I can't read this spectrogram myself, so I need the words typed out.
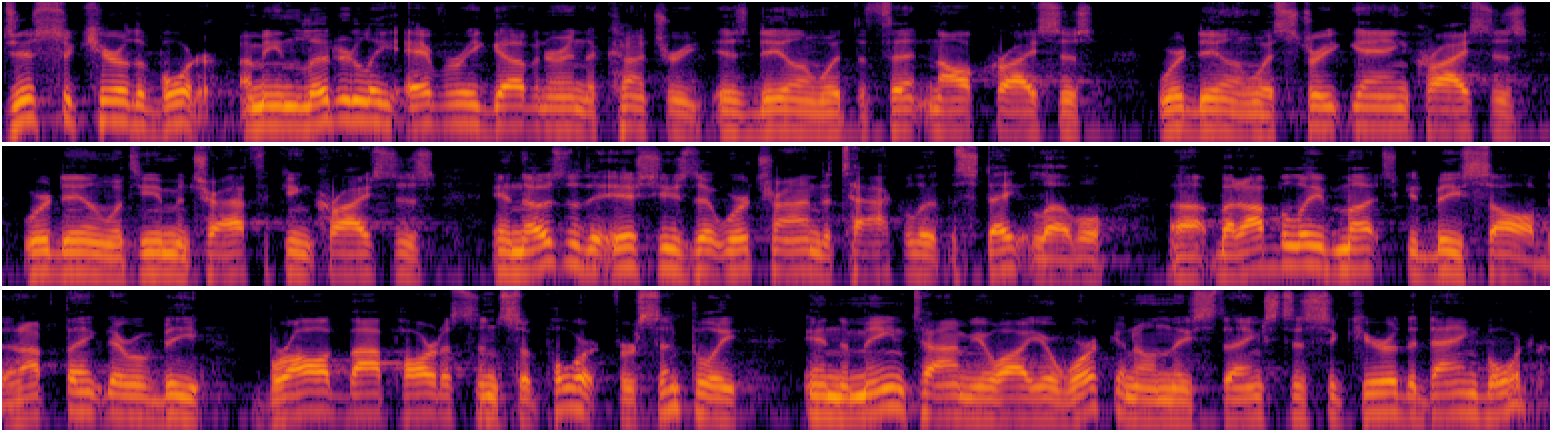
just secure the border. I mean, literally every governor in the country is dealing with the fentanyl crisis we're dealing with street gang crisis. We're dealing with human trafficking crisis. And those are the issues that we're trying to tackle at the state level. Uh, but I believe much could be solved. And I think there will be broad bipartisan support for simply, in the meantime, you, while you're working on these things, to secure the dang border.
